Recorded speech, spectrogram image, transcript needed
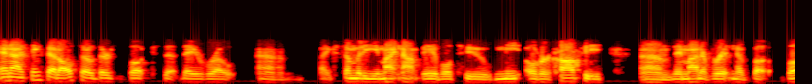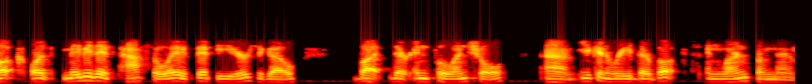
and I think that also there's books that they wrote, um, like somebody you might not be able to meet over coffee. Um, they might have written a bu- book, or maybe they've passed away 50 years ago, but they're influential. Um, you can read their books and learn from them.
